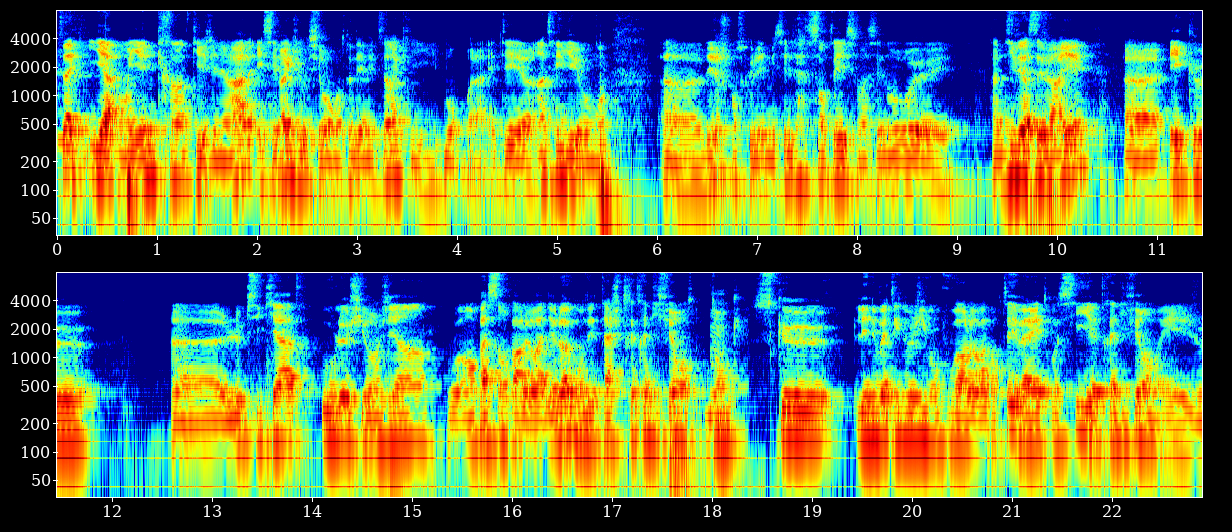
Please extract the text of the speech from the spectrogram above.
c'est vrai qu'il y a, il y a une crainte qui est générale, et c'est vrai que j'ai aussi rencontré des médecins qui, bon, voilà, étaient euh, intrigués au moins. Euh, déjà, je pense que les métiers de la santé, ils sont assez nombreux et enfin, divers et variés, euh, et que euh, le psychiatre ou le chirurgien, ou en passant par le radiologue, ont des tâches très très différentes. Donc, ce que les nouvelles technologies vont pouvoir leur apporter va être aussi très différent. Et je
